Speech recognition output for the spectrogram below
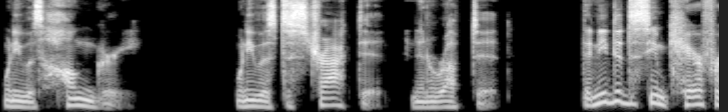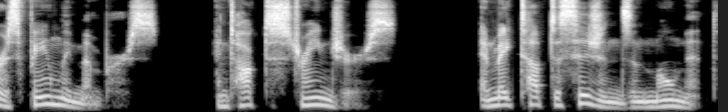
when he was hungry, when he was distracted and interrupted. They needed to see him care for his family members and talk to strangers and make tough decisions in the moment.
